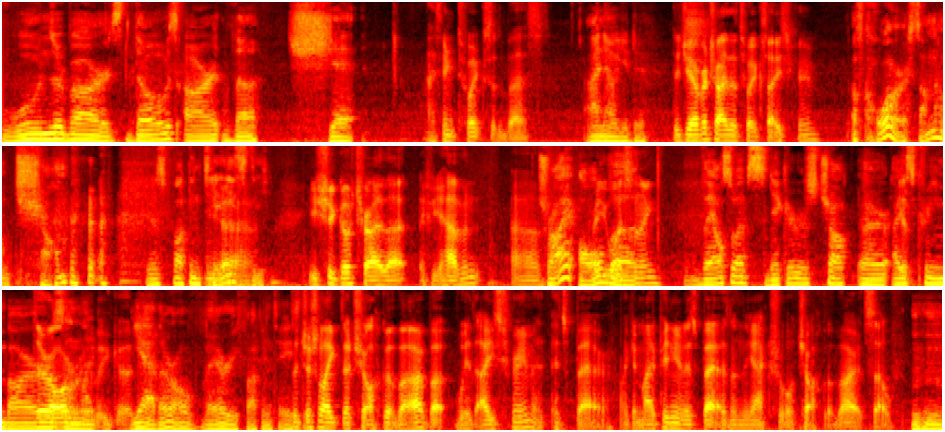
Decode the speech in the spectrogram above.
Wunder bars. Those are the shit. I think Twix are the best. I know you do. Did you ever try the Twix ice cream? Of course, I'm no chump. It was fucking Yeah. tasty. You should go try that if you haven't. Uh, Try all are you the. listening? They also have Snickers, choc or ice cream bars. They're all and, really like, good. Yeah, they're all very fucking tasty. They're just like the chocolate bar, but with ice cream, it, it's better. Like in my opinion, it's better than the actual chocolate bar itself. hmm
